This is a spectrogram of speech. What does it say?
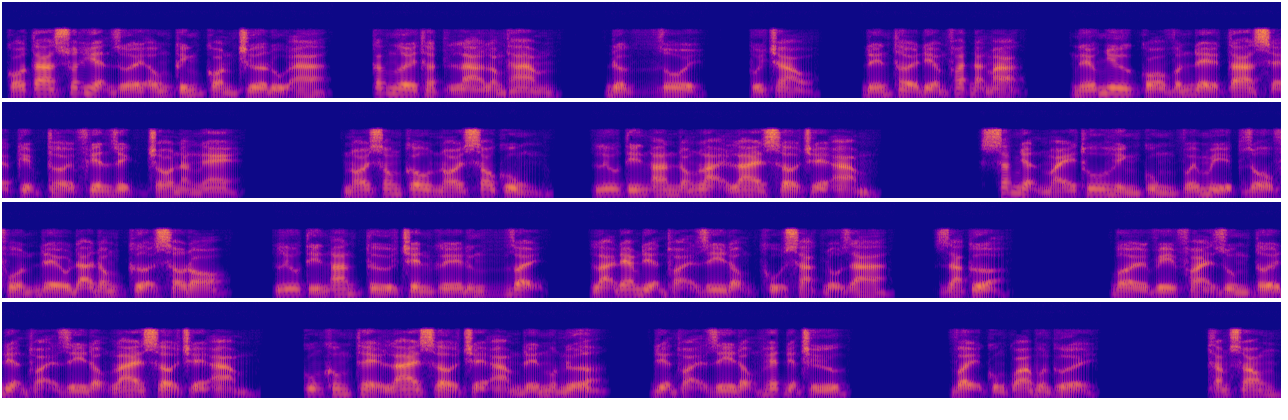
Có ta xuất hiện dưới ống kính còn chưa đủ à các ngươi thật là lòng tham. Được rồi, túi chào, đến thời điểm phát đạn mạc, nếu như có vấn đề ta sẽ kịp thời phiên dịch cho nàng nghe. Nói xong câu nói sau cùng, lưu tín an đóng lại lai、like、sở trệ ảm. Xác nhận máy thu hình cùng với mịp rổ phồn đều đã đóng cửa sau đó, lưu tín an từ trên ghế đứng dậy, lại đem điện thoại di động cụ sạc đổ ra ra cửa. Bởi vì phải dùng tới điện thoại di động lai、like、sở trệ ảm, cũng không thể lai、like、sở trệ ảm đến một nửa, điện thoại di động hết điện chứ vậy cũng quá buồn cười. Tắm xong.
